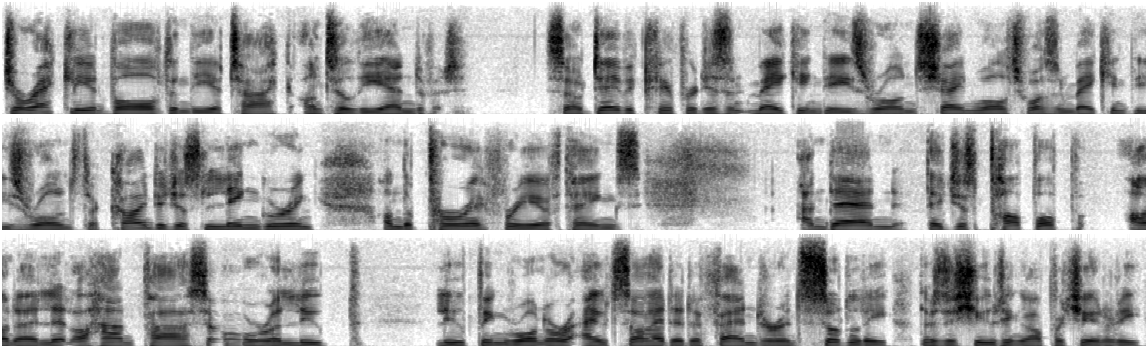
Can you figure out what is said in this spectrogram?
directly involved in the attack until the end of it. So David Clifford isn't making these runs. Shane Walsh wasn't making these runs. They're kind of just lingering on the periphery of things and then they just pop up on a little hand pass or a loop looping runner outside a defender and suddenly there's a shooting opportunity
